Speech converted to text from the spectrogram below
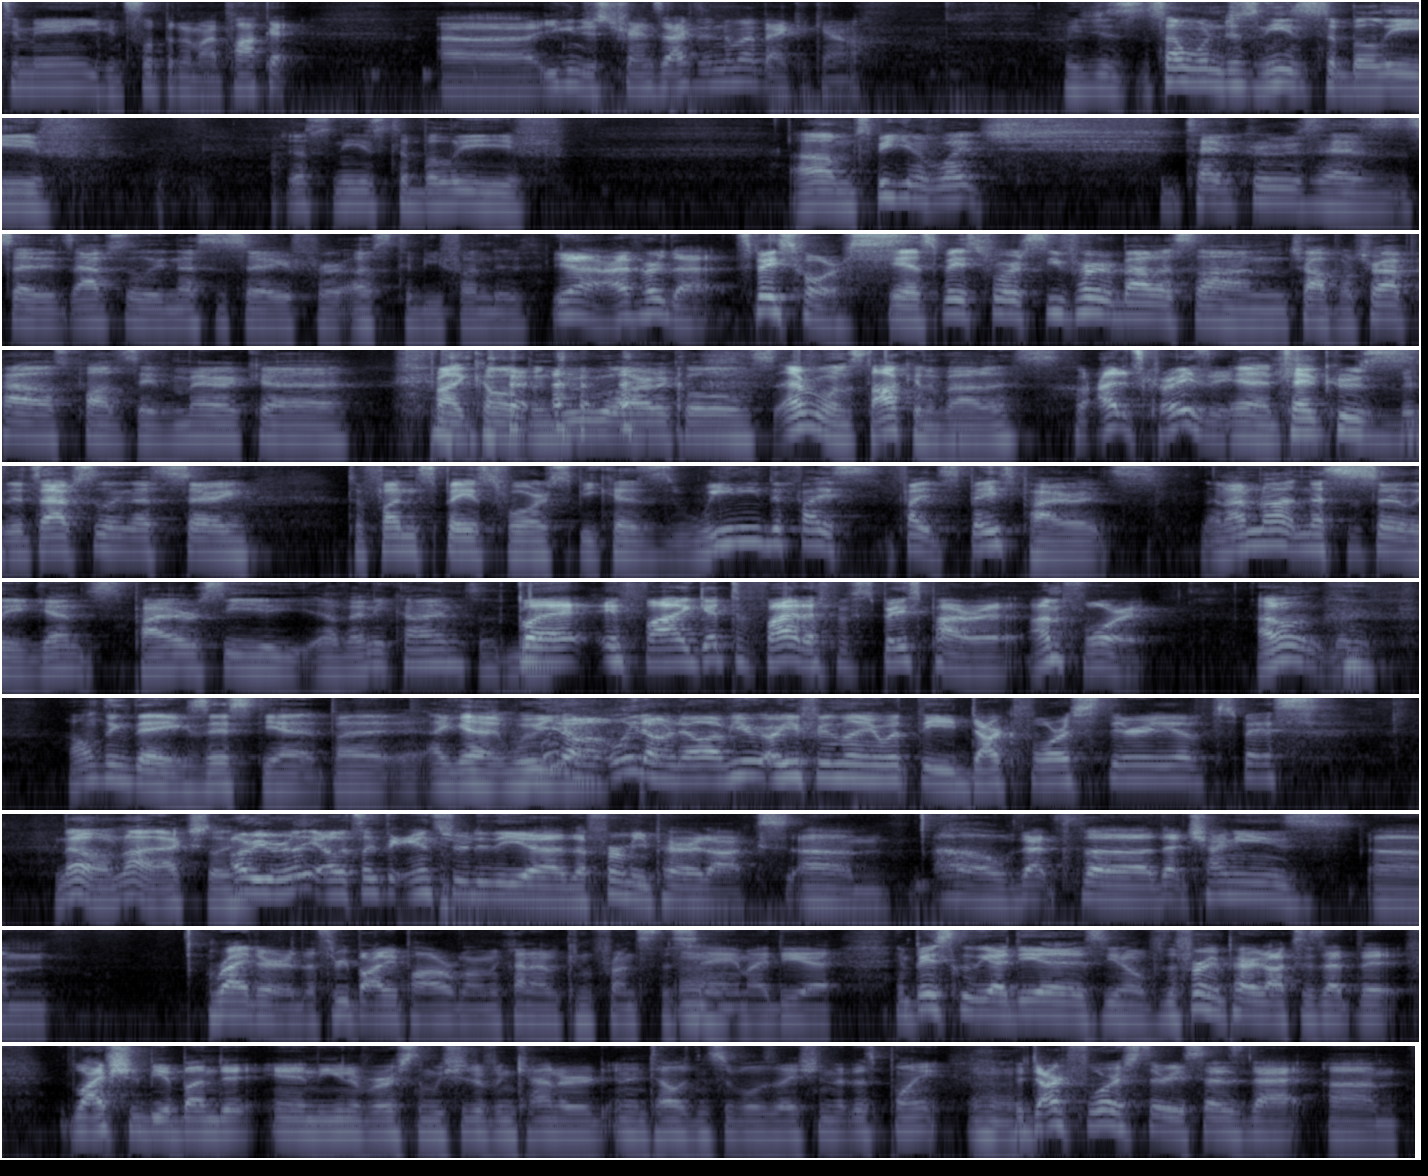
it to me. You can slip it in my pocket. Uh, you can just transact it into my bank account. We just someone just needs to believe. Just needs to believe. Um, speaking of which, Ted Cruz has said it's absolutely necessary for us to be funded. Yeah, I've heard that. Space Force. Yeah, Space Force. You've heard about us on Chapo Trap House, Pod Save America. Probably come up in Google articles. Everyone's talking about us. It's crazy. Yeah, Ted Cruz. It's absolutely necessary to fund Space Force because we need to fight fight space pirates. And I'm not necessarily against piracy of any kind, But if I get to fight a space pirate, I'm for it. I don't. I don't think they exist yet, but I guess we, We don't. We don't know. Are you Are you familiar with the dark forest theory of space? No, I'm not actually. Are you really? Oh, it's like the answer to the uh, the Fermi paradox. Um, oh, that's the that Chinese um, writer, the three body problem, kind of confronts the mm. same idea. And basically, the idea is, you know, the Fermi paradox is that the life should be abundant in the universe, and we should have encountered an intelligent civilization at this point. Mm-hmm. The dark forest theory says that. Um,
